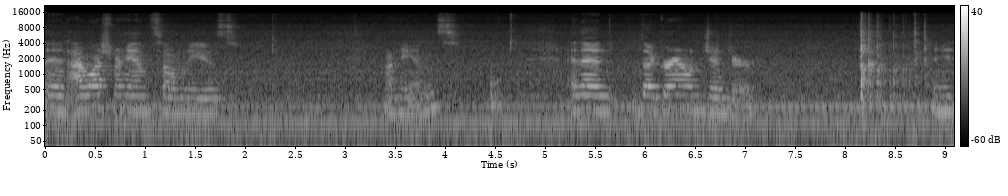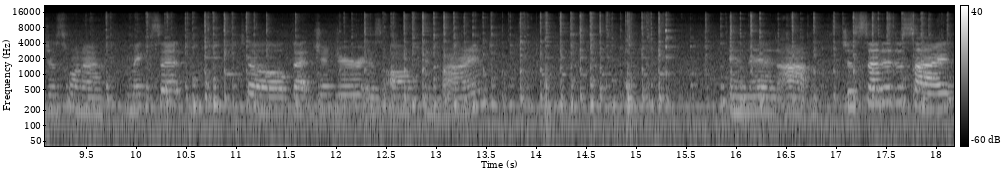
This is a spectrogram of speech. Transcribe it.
And I wash my hands, so I'm going to use my hands. And then the ground ginger. And you just want to mix it till that ginger is all combined. And then um, just set it aside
